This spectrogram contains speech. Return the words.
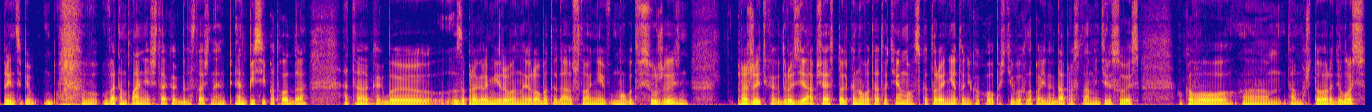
в принципе, в этом плане, я считаю, как бы достаточно NPC-подход, да, это как бы запрограммированные роботы, да, что они могут всю жизнь прожить как друзья, общаясь только на вот эту тему, с которой нету никакого почти выхлопа. Иногда просто там интересуюсь, у кого э, там что родилось,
